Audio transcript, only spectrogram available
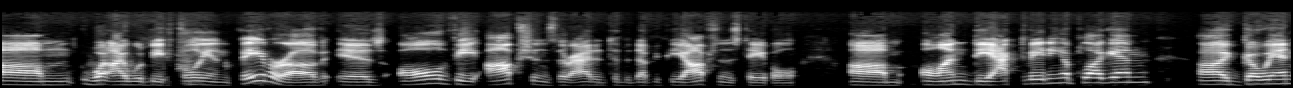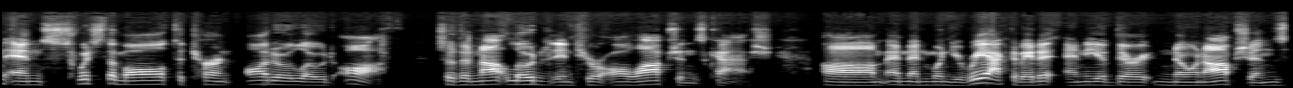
Um, what I would be fully in favor of is all the options that are added to the WP options table um, on deactivating a plugin uh, go in and switch them all to turn auto load off. So they're not loaded into your all options cache. Um, and then when you reactivate it, any of their known options,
